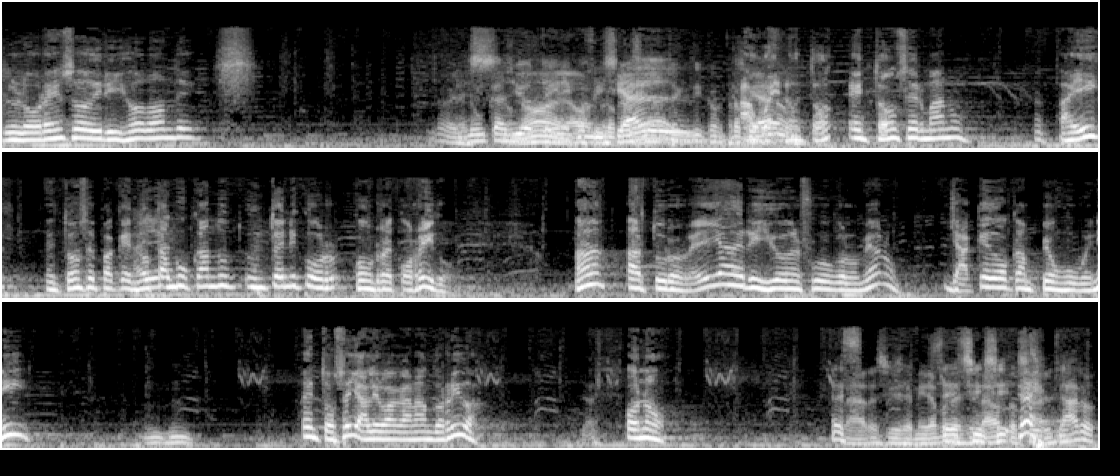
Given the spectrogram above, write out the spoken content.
¿Lorenzo dirigió dónde? él nunca ha sido No, técnico, oficial, técnico Ah, bueno, no. ento- entonces, hermano. Ahí, entonces, ¿para qué? No están buscando un, un técnico con recorrido. Ah, Arturo Reyes ya dirigió en el fútbol colombiano. Ya quedó campeón juvenil. Entonces ya le va ganando arriba. ¿O no? Claro, si se mira por sí, ese sí, lado, total. claro.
